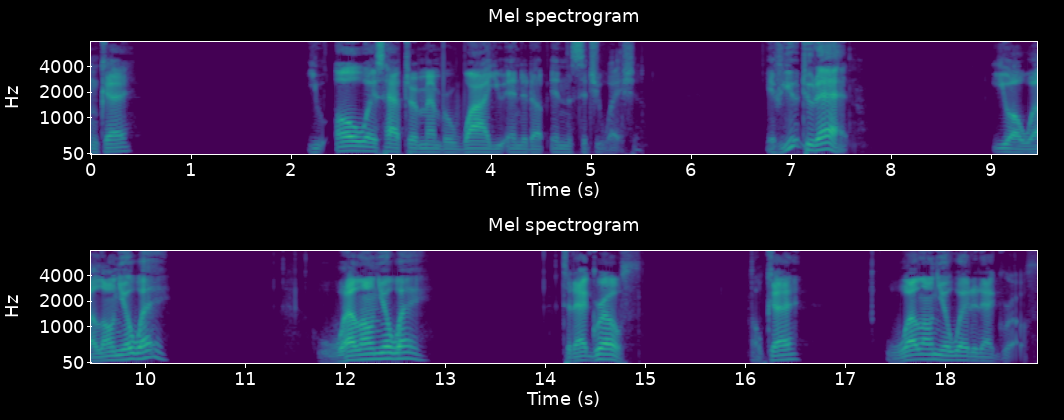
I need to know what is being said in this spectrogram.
Okay? You always have to remember why you ended up in the situation. If you do that, you are well on your way. Well on your way to that growth. Okay? Well on your way to that growth.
